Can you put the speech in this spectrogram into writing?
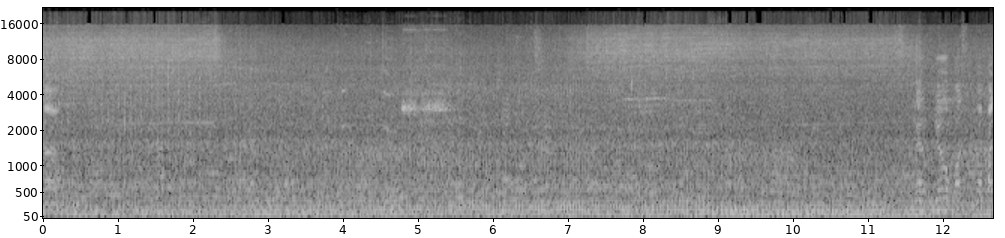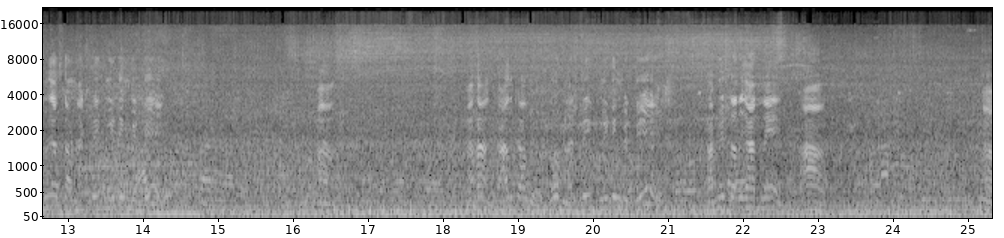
ఆ. మేము మేము మొత్తం పని చేస్తాం నెక్స్ట్ వీక్ మీటింగ్ పెట్టి ఆ. ఆహా, కాదు కాదు నెక్స్ట్ వీక్ మీటింగ్ పెట్టి కమిషనర్ గారిని ఆ. ఆ.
